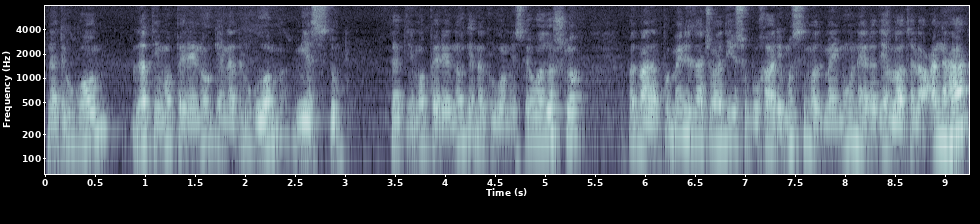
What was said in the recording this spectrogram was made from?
na drugom zatim opere noge na drugom mjestu. Zatim opere noge na drugom mjestu. Ovo je došlo odmah da pomeni znači u hadisu Buhari muslim od Majmune radijallahu ta'la anha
